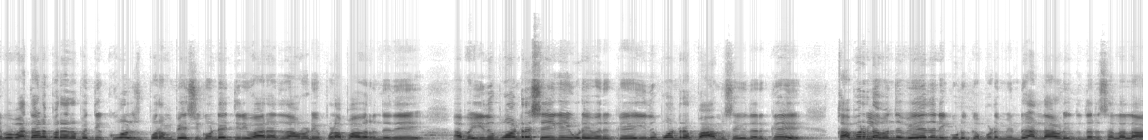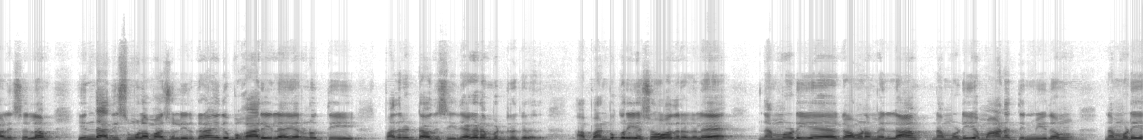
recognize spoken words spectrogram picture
எப்போ பார்த்தாலும் பிறரை பற்றி கோல் புறம் பேசிக்கொண்டே திரிவார். அதுதான் அவருடைய புழப்பாக இருந்தது. அப்போ இது போன்ற செய்கை உடையவருக்கு இது போன்ற பாவம் செய்வதற்கு கபரில் வந்து வேதனை கொடுக்கப்படும் என்று அல்லாவுடைய தூதர் சல்லல்லா அலி செல்லம் இந்த அதிஸ் மூலமாக சொல்லியிருக்கிறான் இது புகாரியில் இரநூத்தி பதினெட்டாவது செய்தியாக இடம்பெற்றிருக்கிறது. அப்போ அன்புக்குரிய சகோதரர்களே நம்முடைய கவனம் எல்லாம் நம்முடைய மானத்தின் மீதும் நம்முடைய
